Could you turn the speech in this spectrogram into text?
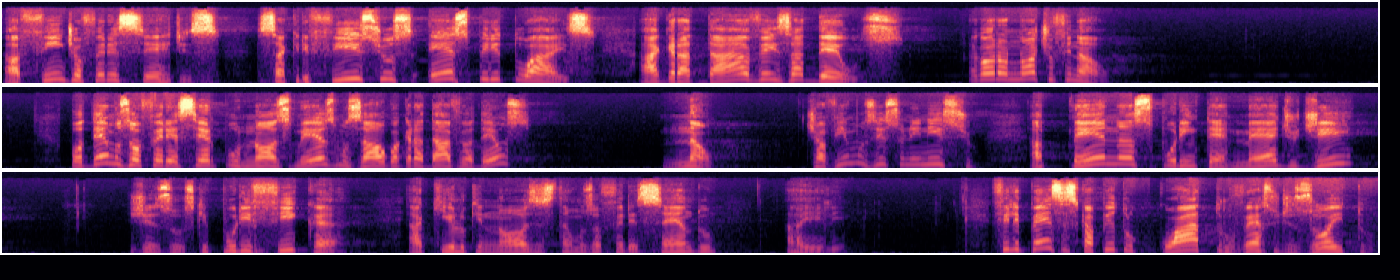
a fim de oferecerdes sacrifícios espirituais agradáveis a Deus Agora note o final. Podemos oferecer por nós mesmos algo agradável a Deus? Não. Já vimos isso no início. Apenas por intermédio de Jesus, que purifica aquilo que nós estamos oferecendo a Ele. Filipenses capítulo 4, verso 18,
